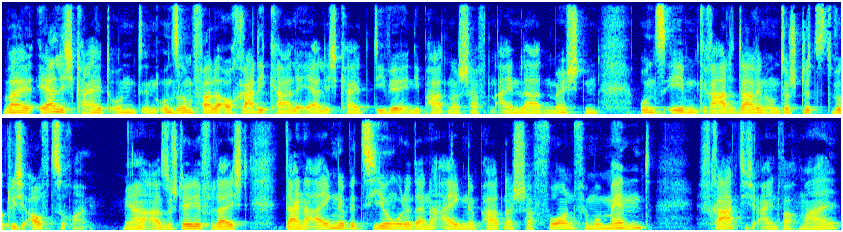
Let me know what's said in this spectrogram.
weil Ehrlichkeit und in unserem Falle auch radikale Ehrlichkeit, die wir in die Partnerschaften einladen möchten, uns eben gerade darin unterstützt, wirklich aufzuräumen. Ja, also stell dir vielleicht deine eigene Beziehung oder deine eigene Partnerschaft vor und für einen Moment frag dich einfach mal,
